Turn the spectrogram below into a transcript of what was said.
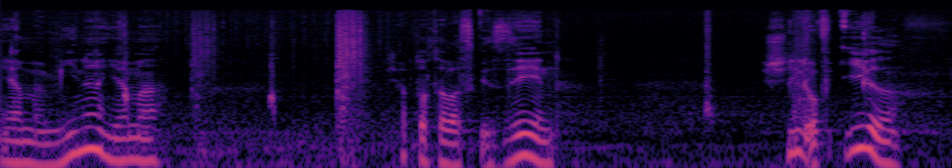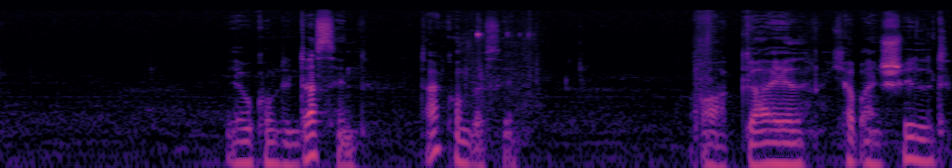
Hier haben wir Mine, hier haben wir... Ich habe doch da was gesehen. Shield of Eagle. Ja, wo kommt denn das hin? Da kommt das hin. Oh, geil. Ich habe ein Schild.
